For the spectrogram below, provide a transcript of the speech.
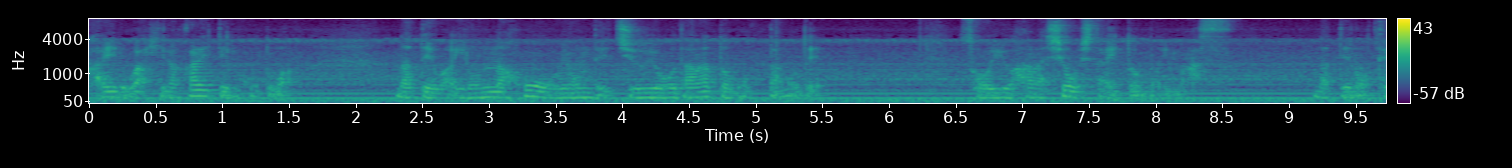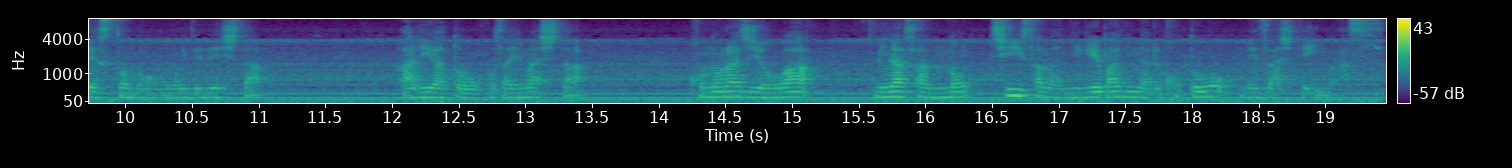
回路が開かれていることはなてはいろんな本を読んで重要だなと思ったのでそういう話をしたいと思います。なてのテストの思い出でした。ありがとうございました。このラジオは皆さんの小さな逃げ場になることを目指しています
